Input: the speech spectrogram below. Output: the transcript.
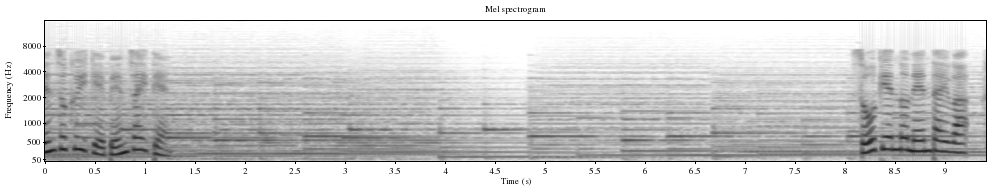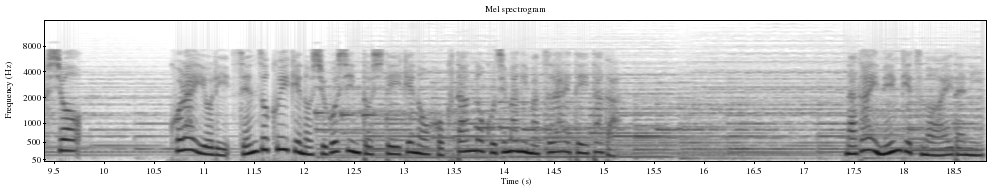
千族池弁財天。創建の年代は不詳。古来より千族池の守護神として池の北端の小島に祀られていたが長い年月の間に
